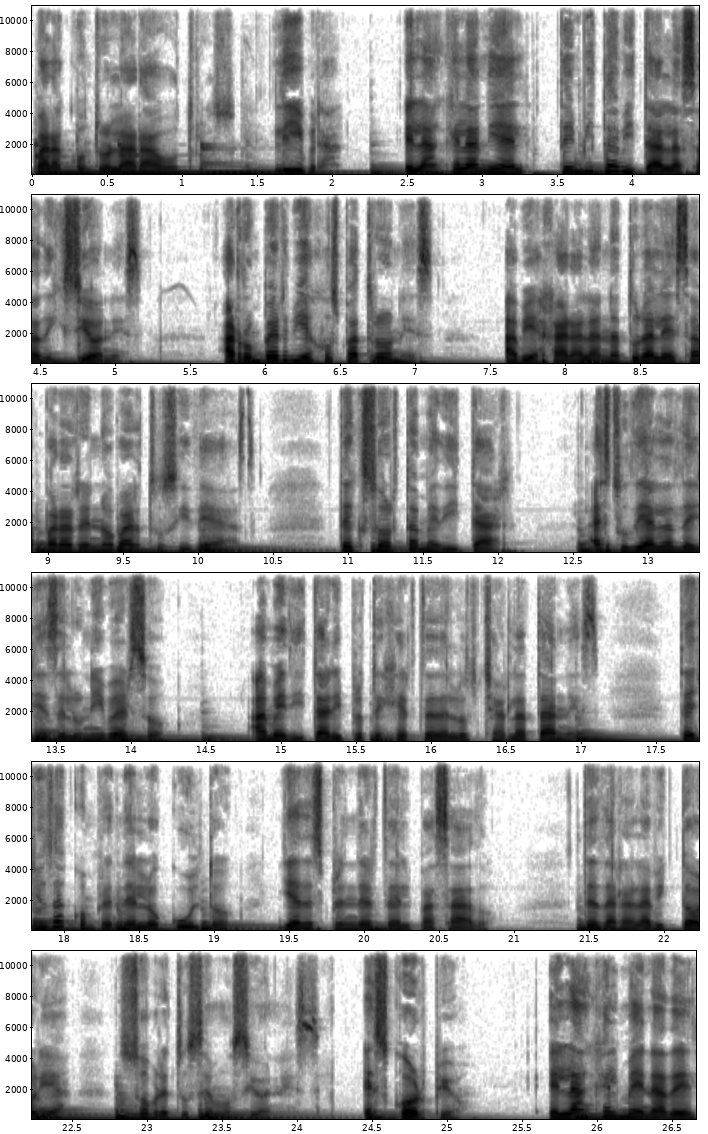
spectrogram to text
para controlar a otros. Libra. El ángel Aniel te invita a evitar las adicciones, a romper viejos patrones, a viajar a la naturaleza para renovar tus ideas, te exhorta a meditar, a estudiar las leyes del universo, a meditar y protegerte de los charlatanes. Te ayuda a comprender lo oculto y a desprenderte del pasado. Te dará la victoria sobre tus emociones. Escorpio. El ángel Menadel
